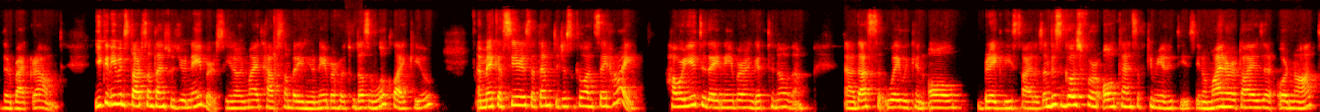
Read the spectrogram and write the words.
their background. You can even start sometimes with your neighbors. You know, you might have somebody in your neighborhood who doesn't look like you, and make a serious attempt to just go and say hi how are you today, neighbor, and get to know them. Uh, that's the way we can all break these silos. And this goes for all kinds of communities, you know, minoritized or not.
